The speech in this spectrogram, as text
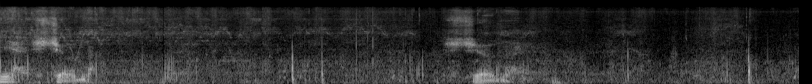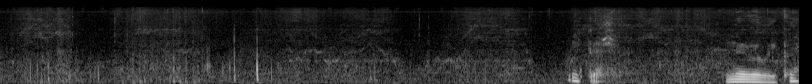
Є ще одна. Ще одна. І теж невелика.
